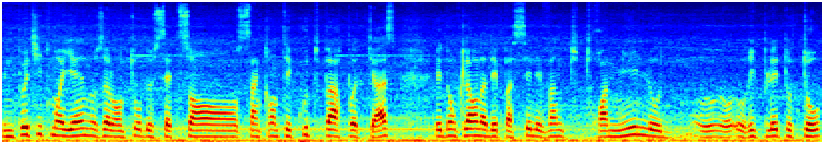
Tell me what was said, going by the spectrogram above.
une petite moyenne aux alentours de 750 écoutes par podcast. Et donc là, on a dépassé les 23 000 au, replay totaux.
